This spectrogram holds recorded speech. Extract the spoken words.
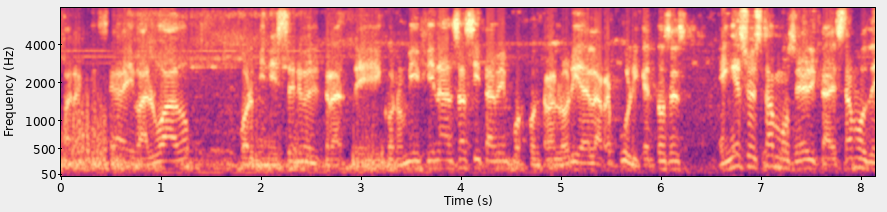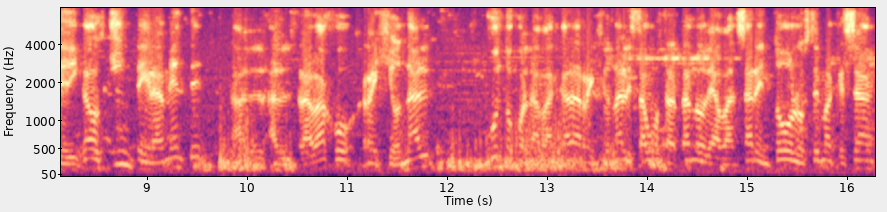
para que sea evaluado por Ministerio de, Economía y Finanzas y también por Contraloría de la República. Entonces, en eso estamos, Erika, estamos dedicados íntegramente al, trabajo regional junto con la bancada regional estamos tratando de avanzar en todos los temas que sean,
